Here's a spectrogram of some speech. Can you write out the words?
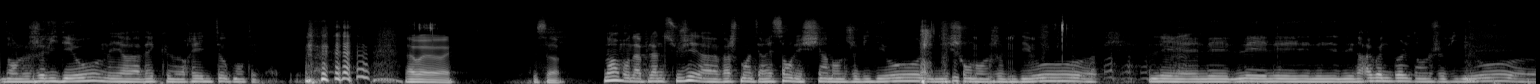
dans le jeu vidéo, mais avec réalité augmentée. ah ouais, ouais, c'est ça. Non, mais on a plein de sujets vachement intéressants. Les chiens dans le jeu vidéo, les nichons dans le jeu vidéo, les, les, les, les, Dragon Ball dans le jeu vidéo. Euh.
